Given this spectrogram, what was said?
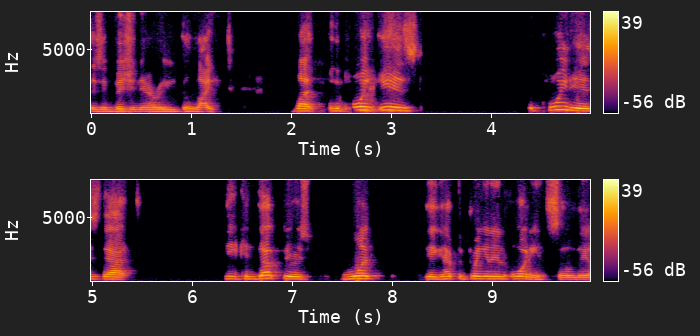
is a visionary delight. But the point is, the point is that the conductors want they have to bring in an audience, so they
